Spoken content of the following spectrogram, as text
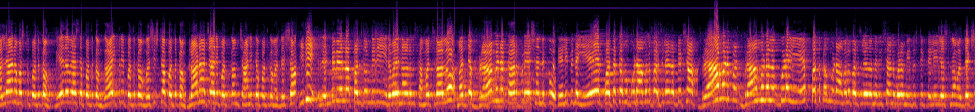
కళ్యాణమస్తు పథకం వేదవ్యాస పథకం గాయత్రి పథకం వశిష్ట పథకం ద్రోణాచారి పథకం చాణిక్య పథకం అధ్యక్ష. ఇది రెండు వేల పంతొమ్మిది ఇరవై నాలుగు సంవత్సరాల్లో మధ్య బ్రాహ్మణ కార్పొరేషన్కు తెలిపిన ఏ పథకము కూడా అమలు పరచలేదు అధ్యక్ష. బ్రాహ్మణ ప- బ్రాహ్మణులకు కూడా ఏ పథకం కూడా అమలుపరచలేదు పరచలేదన్న విషయాన్ని కూడా మీ దృష్టికి తెలియజేస్తున్నాం అధ్యక్ష.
